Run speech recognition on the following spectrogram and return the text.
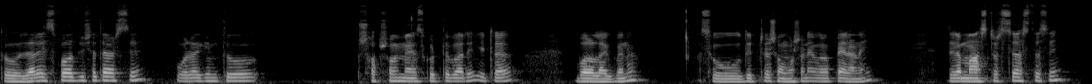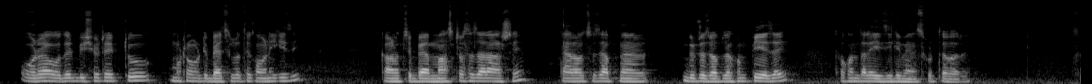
তো, যারা স্পাউস বিষয়তে আসছে, ওরা কিন্তু সবসময় ম্যানেজ করতে পারে, এটা বলা লাগবে না। সো ওদেরটা সমস্যা নেই, ওরা প্যারা নেই। যারা মাস্টার্সে আসতেছে, ওরা ওদের বিষয়টা একটু মোটামুটি ব্যাচেলর থেকে অনেক ইজি কারণ হচ্ছে মাস্টার্সে যারা আসে, তারা হচ্ছে যে আপনার দুটো জব যখন পেয়ে যায়, তখন তারা ইজিলি ম্যানেজ করতে পারে। সো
